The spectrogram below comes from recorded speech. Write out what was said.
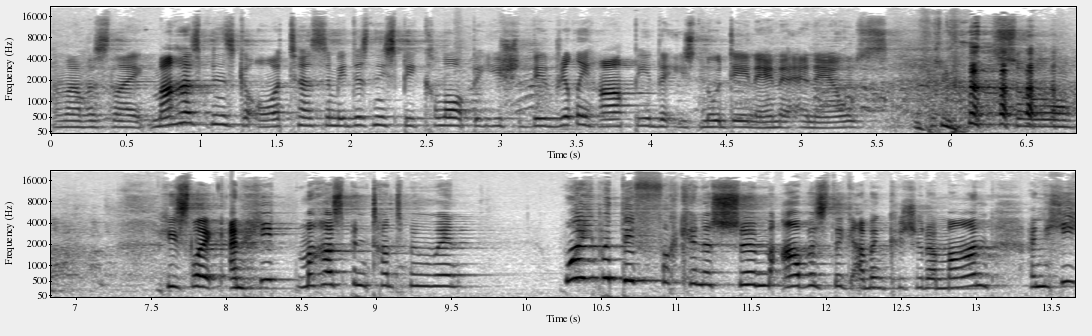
And I was like, my husband's got autism. He doesn't speak a lot, but you should be really happy that he's not doing anything else. so he's like, and he, my husband turned to me and went, why would they fucking assume I was the, I mean, because you're a man? And he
